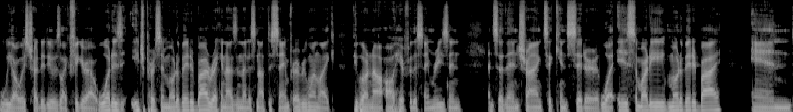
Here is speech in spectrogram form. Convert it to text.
we always try to do is like figure out what is each person motivated by, recognizing that it's not the same for everyone. Like people are not all here for the same reason. And so then trying to consider what is somebody motivated by and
